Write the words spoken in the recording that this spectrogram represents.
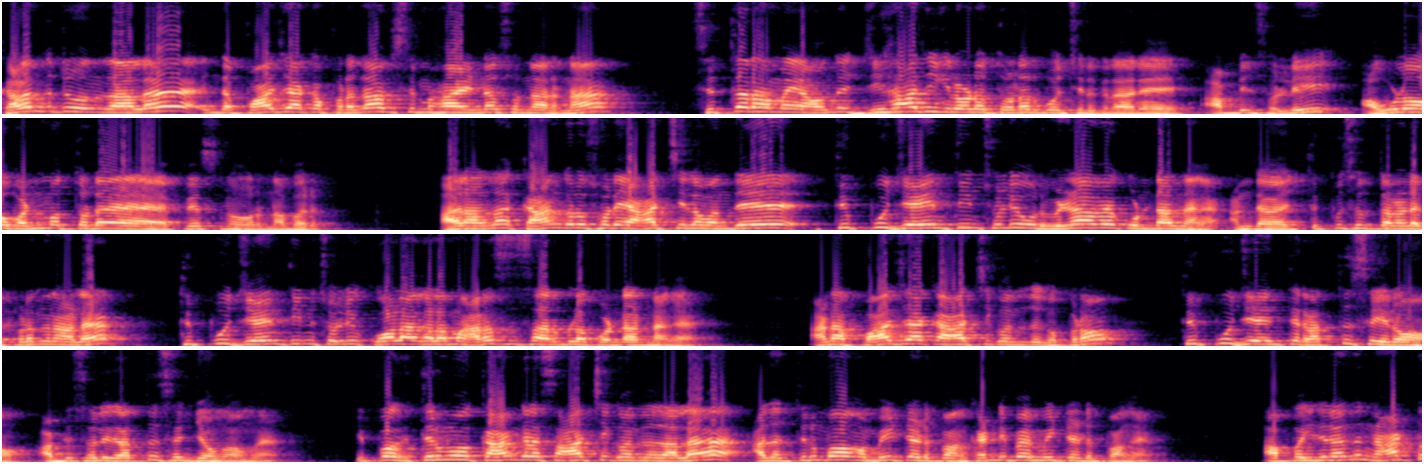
கலந்துட்டு வந்ததால இந்த பாஜக பிரதாப் சிம்ஹா என்ன சொன்னாருன்னா சித்தராமையா வந்து ஜிஹாதிகளோட தொடர்பு வச்சிருக்கிறாரு அப்படின்னு சொல்லி அவ்வளோ வன்மத்தோட பேசின ஒரு நபர். அதனால தான் காங்கிரஸோடைய ஆட்சியில் வந்து திப்பு ஜெயந்தின்னு சொல்லி ஒரு விழாவே கொண்டாடினாங்க. அந்த திப்பு சுல்தானோட பிறந்தநாளை திப்பு ஜெயந்தின்னு சொல்லி கோலாகலமாக அரசு சார்பில் கொண்டாடினாங்க. ஆனால் பாஜக ஆட்சிக்கு வந்ததுக்கப்புறம் திப்பு ஜெயந்தி ரத்து செய்கிறோம் அப்படின்னு சொல்லி ரத்து செஞ்சவங்க அவங்க. இப்போ திரும்பவும் காங்கிரஸ் ஆட்சிக்கு வந்ததால அதை திரும்ப அவங்க மீட்டெடுப்பாங்க. கண்டிப்பாக மீட்டெடுப்பாங்க. அப்போ இதுலேருந்து நாட்டு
